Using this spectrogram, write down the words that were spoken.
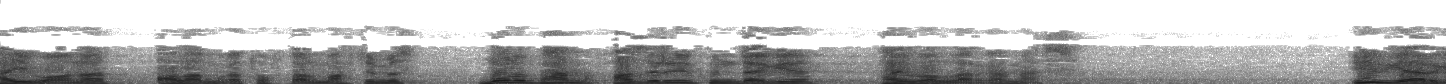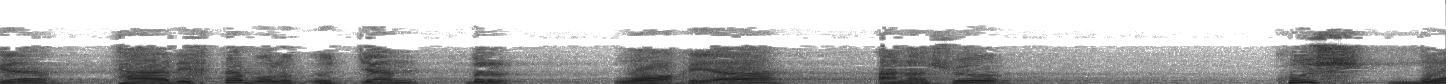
hayvonot olamiga to'xtalmoqchimiz. Bo'lib ham hozirgi kundagi hayvonlarga emas. Ilgargi tarixda bo'lib o'tgan bir voqea ana shu qush bu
